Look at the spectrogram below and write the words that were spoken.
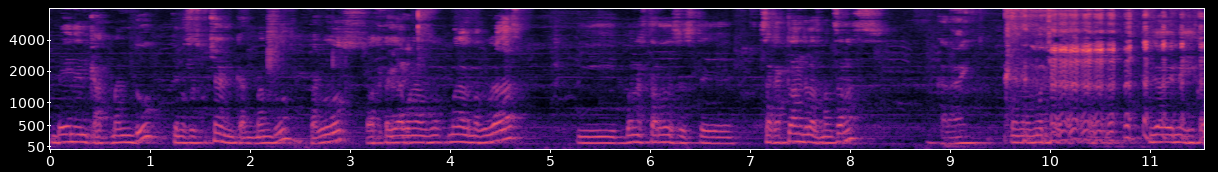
ven en Kathmandú, que nos escuchan en Kathmandú. Saludos, hasta allá buenas, buenas madrugadas y buenas tardes, este Zacatlán de las Manzanas. Caray. Buenas noches, Ciudad de México.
